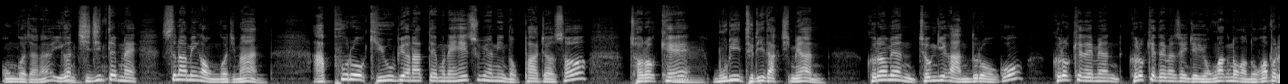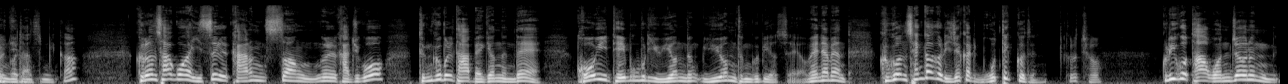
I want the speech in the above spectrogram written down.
온 거잖아요. 이건 음. 지진 때문에 쓰나미가 온 거지만 앞으로 기후 변화 때문에 해수면이 높아져서 저렇게 음. 물이 들이닥치면 그러면 전기가 안 들어오고 그렇게 되면 그렇게 되면서 이제 용광로가 녹아버린 그렇죠. 거지 않습니까? 그런 사고가 있을 가능성을 가지고 등급을 다 매겼는데 거의 대부분이 위험 등 위험 등급이었어요. 왜냐하면 그건 생각을 이제까지 못했거든. 그렇죠. 그리고 다 원전은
